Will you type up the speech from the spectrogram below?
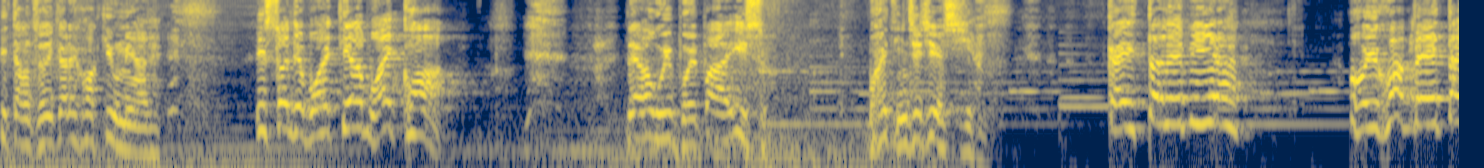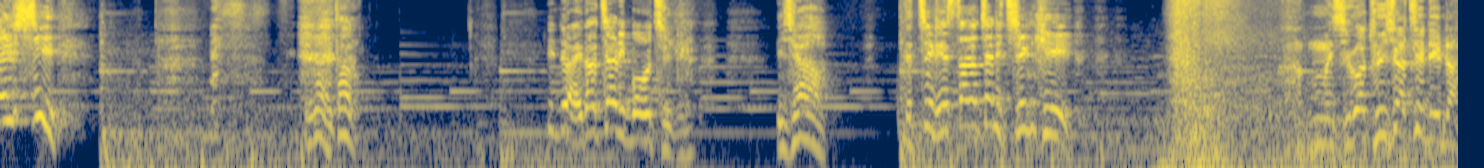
你当初甲你发救命咧，你选择无爱听，无爱看。你还违背爸的意思，我还停这件事，该等的边啊，我伊发白等死。你来到，你来到这里无情，而且哦，你这里杀得这么清气，唔是我推卸责任啦，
